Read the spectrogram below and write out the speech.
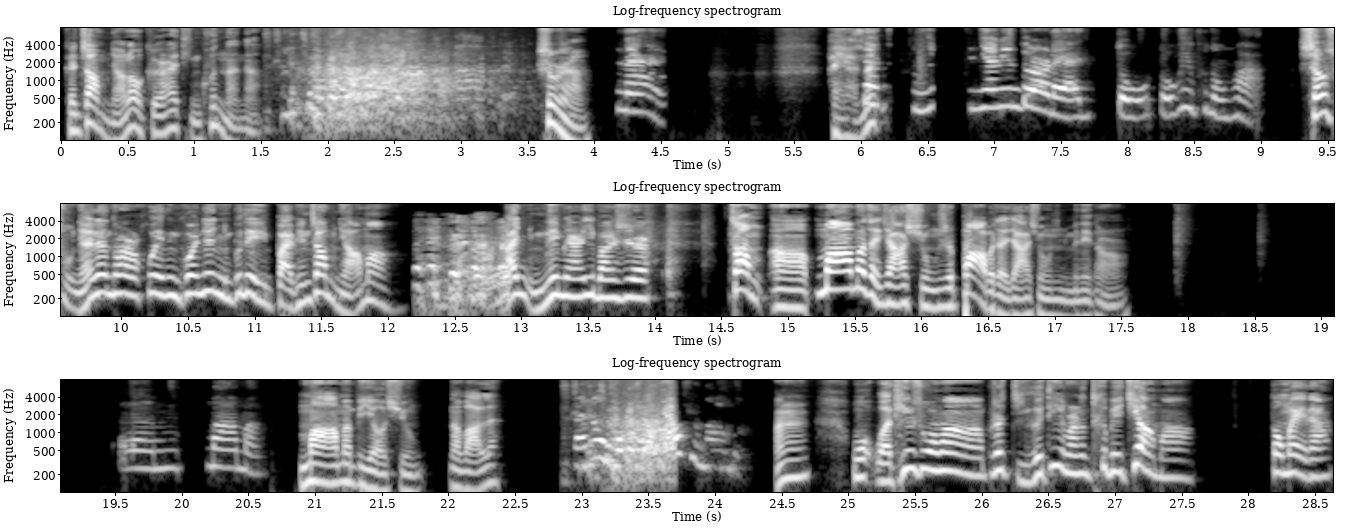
跟丈母娘唠嗑还挺困难的，是不是？那哎呀，那年龄段儿的都都会普通话。相处年龄段会，你关键你不得摆平丈母娘吗？哎，你们那边一般是丈啊、妈妈在家凶，是爸爸在家凶？你们那头嗯，妈妈，妈妈比较凶，那完了。反正我我家是妈妈。嗯，我我听说嘛，不是几个地方都特别犟吗？东北的、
